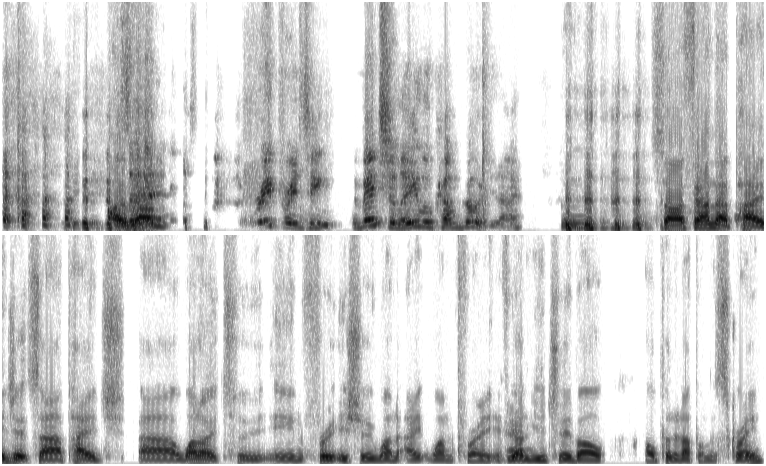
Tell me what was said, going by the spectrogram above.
I've, so um, reprinting eventually will come good, you know. mm. So I found that page. It's uh, page uh, 102 in Frew Issue 1813. If you're on YouTube, I'll I'll put it up on the screen.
